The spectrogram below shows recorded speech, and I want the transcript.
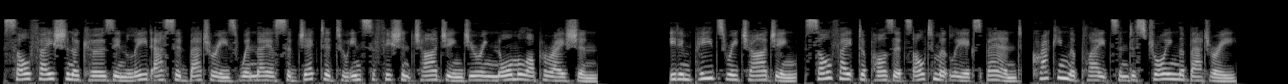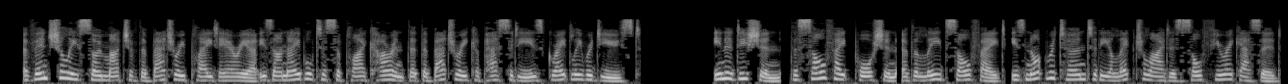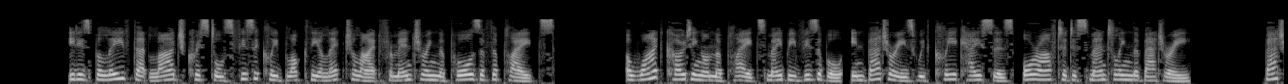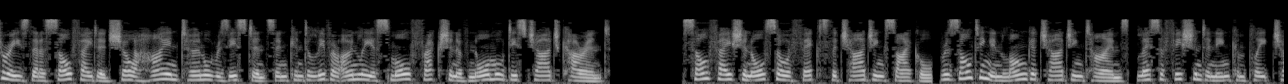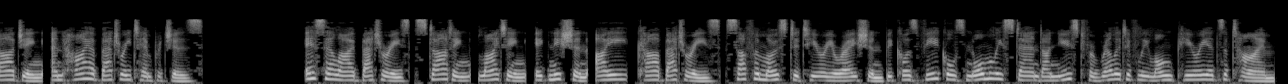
Sulfation occurs in lead-acid batteries when they are subjected to insufficient charging during normal operation. It impedes recharging. Sulfate deposits ultimately expand, cracking the plates and destroying the battery. Eventually so much of the battery plate area is unable to supply current that the battery capacity is greatly reduced. In addition, the sulfate portion of the lead sulfate is not returned to the electrolyte as sulfuric acid. It is believed that large crystals physically block the electrolyte from entering the pores of the plates. A white coating on the plates may be visible, in batteries with clear cases, or after dismantling the battery. Batteries that are sulfated show a high internal resistance and can deliver only a small fraction of normal discharge current. Sulfation also affects the charging cycle, resulting in longer charging times, less efficient and incomplete charging, and higher battery temperatures. SLI batteries starting, lighting, ignition, i.e., car batteries suffer most deterioration because vehicles normally stand unused for relatively long periods of time.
